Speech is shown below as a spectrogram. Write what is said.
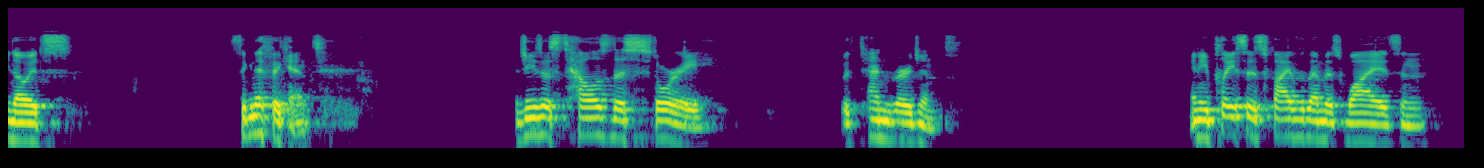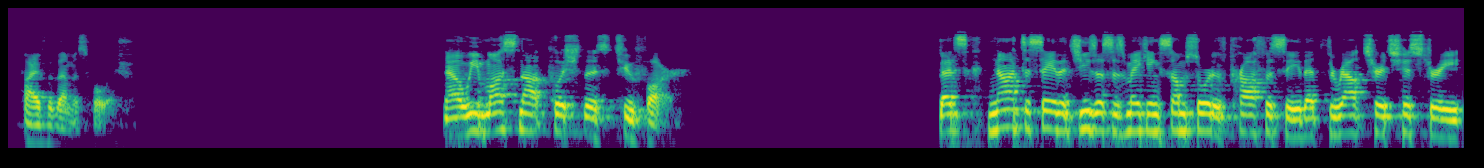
You know, it's significant. Jesus tells this story with 10 virgins. And he places five of them as wise and five of them as foolish. Now, we must not push this too far. That's not to say that Jesus is making some sort of prophecy that throughout church history,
